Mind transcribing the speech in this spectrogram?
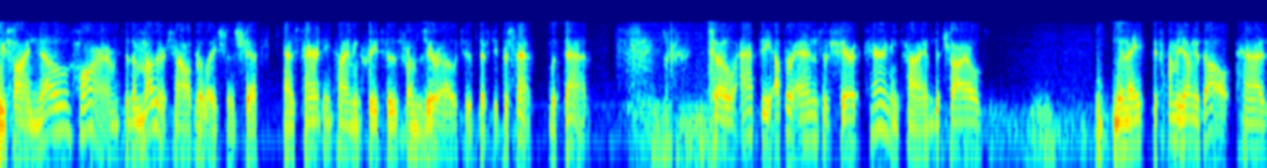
We find no harm to the mother child relationship as parenting time increases from 0 to 50% with dad. So at the upper ends of shared parenting time, the child, when they become a young adult, has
